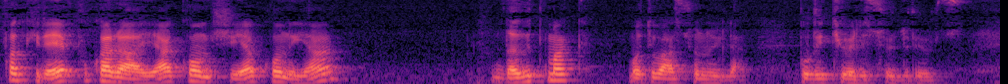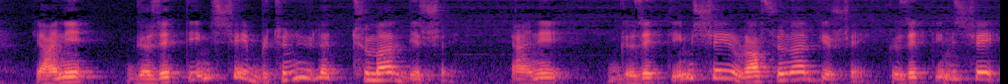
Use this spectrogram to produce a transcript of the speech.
fakire, fukaraya, komşuya, konuya dağıtmak motivasyonuyla bu ritüeli sürdürüyoruz. Yani gözettiğimiz şey bütünüyle tümel bir şey. Yani gözettiğimiz şey rasyonel bir şey. Gözettiğimiz şey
